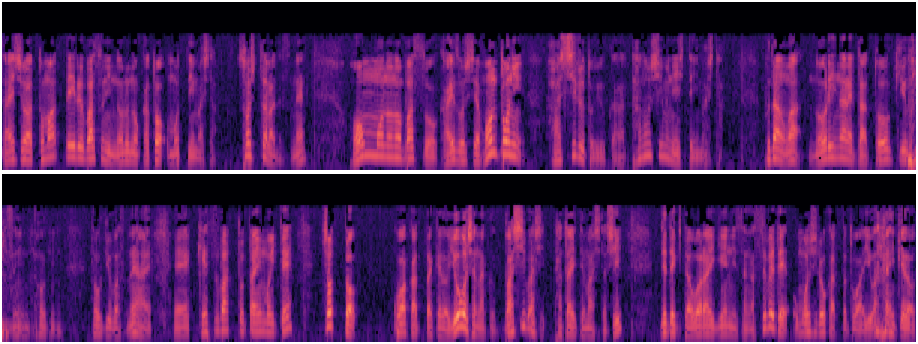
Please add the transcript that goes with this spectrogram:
最初は止まっているバスに乗るのかと思っていました。そしたらですね、本物のバスを改造して本当に走るというから楽しみにしていました。普段は乗り慣れた東急バスに、東急バスね、はい。えー、ケツバット隊もいて、ちょっと怖かったけど、容赦なくバシバシ叩いてましたし、出てきたお笑い芸人さんが全て面白かったとは言わないけど、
